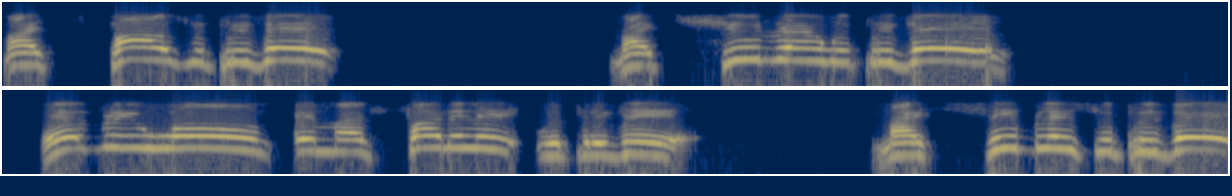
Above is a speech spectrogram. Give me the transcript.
My spouse will prevail. My children will prevail. Everyone in my family will prevail. My siblings will prevail.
